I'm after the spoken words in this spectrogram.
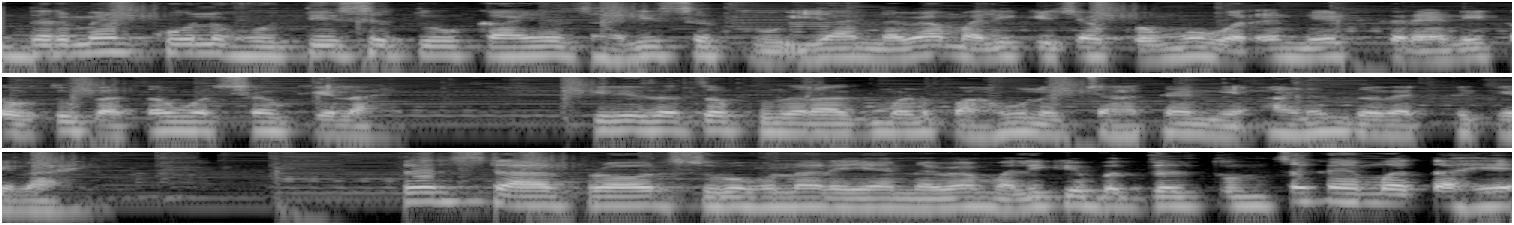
दरम्यान कोण होतीस तू? काय झालीस तू? या नव्या मालिकेच्या प्रोमोवर नेटकऱ्यांनी कौतुकाचा वर्षाव केला आहे. गिरिजाचं पुनरागमन पाहून चाहत्यांनी आनंद व्यक्त केला आहे. तर स्टार प्रॉवर सुरू होणाऱ्या या नव्या मालिकेबद्दल तुमचं काय मत आहे?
